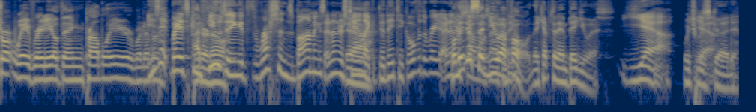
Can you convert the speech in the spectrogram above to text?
a shortwave radio thing, probably, or whatever. Is it? But it's I don't know. confusing. It's the Russians bombing us. I don't understand. Yeah. Like, did they take over the radio? I didn't Well, they just said understand what was UFO. happening. They kept it ambiguous, Yeah, which was Yeah. good.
